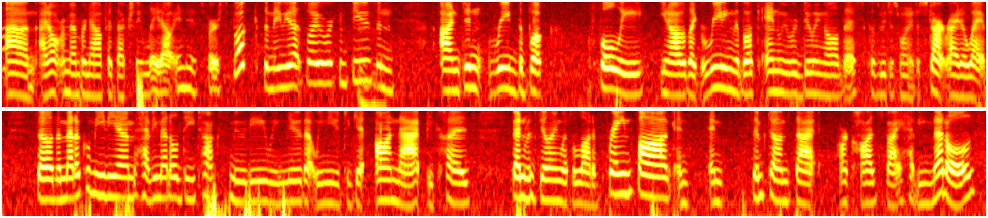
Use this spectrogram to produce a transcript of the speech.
Um, I don't remember now if it's actually laid out in his first book, so maybe that's why we were confused. And I didn't read the book fully. You know, I was like reading the book and we were doing all this because we just wanted to start right away. So the medical medium heavy metal detox smoothie, we knew that we needed to get on that because Ben was dealing with a lot of brain fog and, and symptoms that are caused by heavy metals.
